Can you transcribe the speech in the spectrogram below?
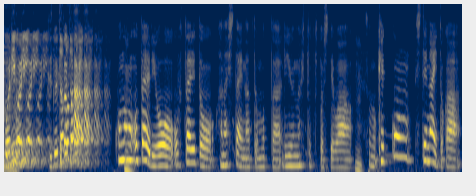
ゴリゴリゴリグッドボタンこのお便りをお二人と話したいなって思った理由の一つとしては、うんその結婚してないとか、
